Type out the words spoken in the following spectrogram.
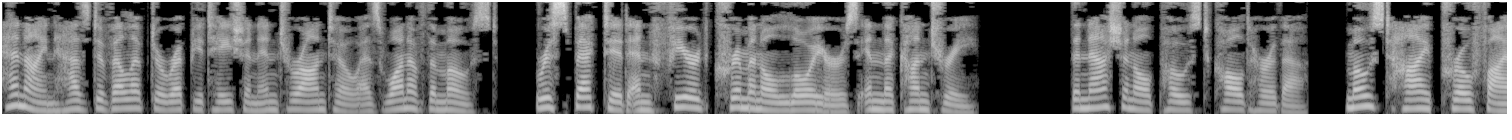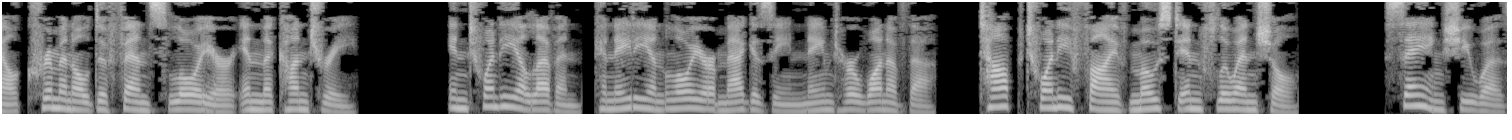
Henein has developed a reputation in Toronto as one of the most respected and feared criminal lawyers in the country. The National Post called her the most high-profile criminal defense lawyer in the country. In 2011, Canadian Lawyer magazine named her one of the top 25 most influential, saying she was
